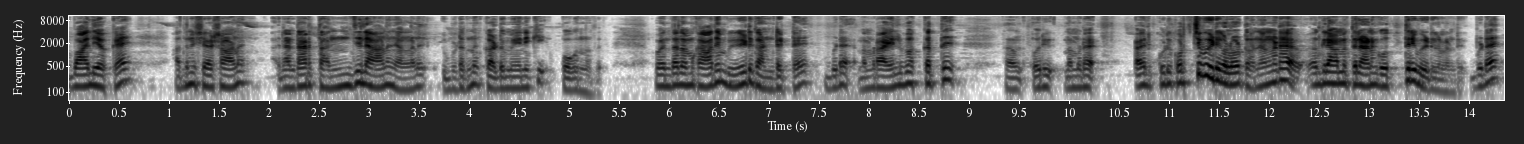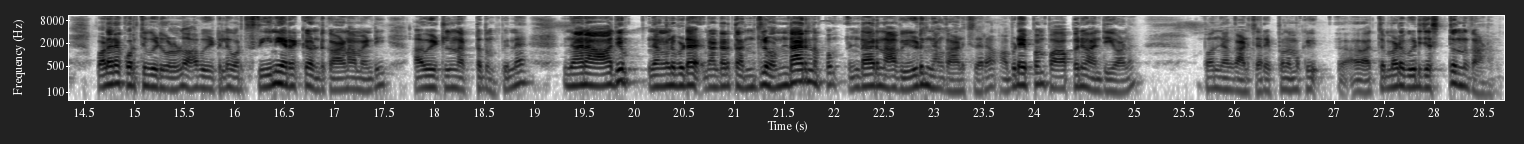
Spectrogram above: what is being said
ബാല്യമൊക്കെ. അതിനുശേഷമാണ് രണ്ടായിരത്തി അഞ്ചിലാണ് ഞങ്ങൾ ഇവിടുന്ന് കടുമേനിക്ക് പോകുന്നത്. അപ്പോൾ എന്താ നമുക്ക് ആദ്യം വീട് കണ്ടിട്ട് ഇവിടെ നമ്മുടെ അയൽവക്കത്ത് ഒരു നമ്മുടെ അതിൽ കൂടി കുറച്ച് വീടുകൾ കേട്ടോ. ഞങ്ങളുടെ ഗ്രാമത്തിലാണെങ്കിൽ ഒത്തിരി വീടുകളുണ്ട്. ഇവിടെ വളരെ കുറച്ച് വീടുകളുള്ളൂ. ആ വീട്ടിൽ കുറച്ച് സീനിയറൊക്കെ ഉണ്ട് കാണാൻ വേണ്ടി. ആ വീട്ടിൽ നട്ടതും. പിന്നെ ഞാൻ ആദ്യം ഞങ്ങളിവിടെ രണ്ടായിരത്തി അഞ്ചിൽ ഉണ്ടായിരുന്നപ്പം ഉണ്ടായിരുന്ന ആ വീടും ഞാൻ കാണിച്ചു തരാം. അവിടെ ഇപ്പം പാപ്പനും ആന്റിയുമാണ് അപ്പം ഞാൻ കാണിച്ചു തരാം. ഇപ്പം നമുക്ക് അച്ഛമ്മയുടെ വീട് ജസ്റ്റ് ഒന്ന് കാണാം.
